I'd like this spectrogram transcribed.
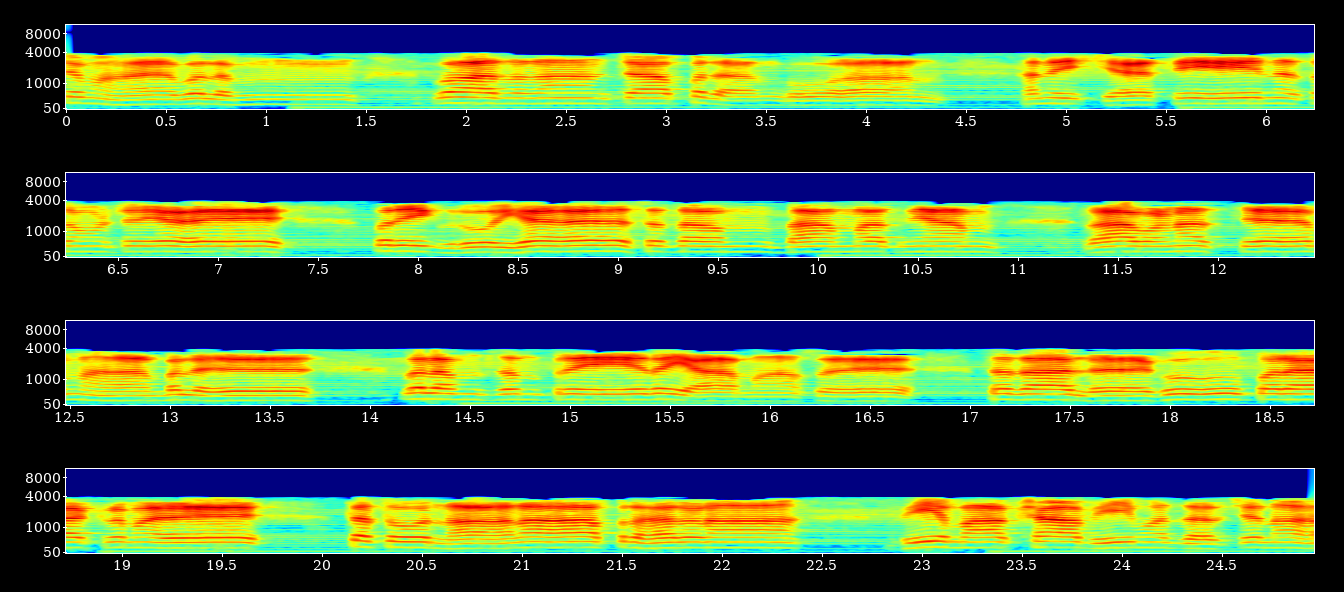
च महाबलम् वानरान् चापरान् घोरान् हनिष्यति न संशयः परिगृह्य सतां तामाज्ञां रावणस्य महाबल बलं सम्प्रेरयामास तदा लघु पराक्रमः ततो नानाप्रहरणा भीमाक्षा भीमदर्शनः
